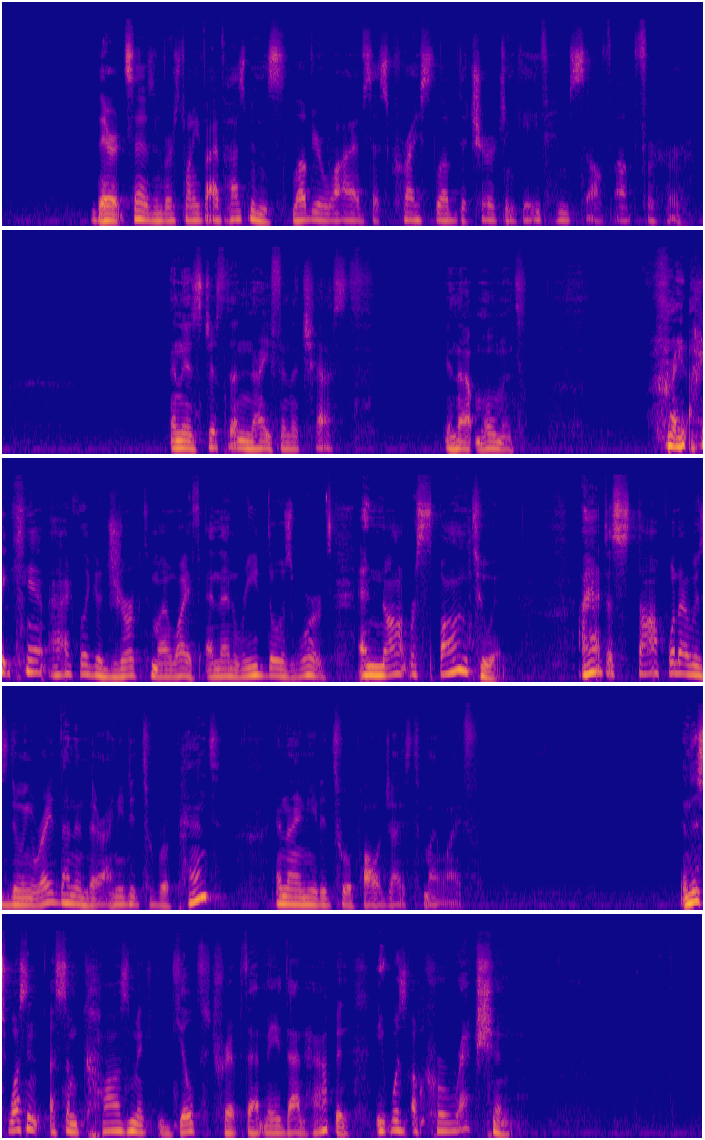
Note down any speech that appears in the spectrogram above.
there it says in verse 25 Husbands, love your wives as Christ loved the church and gave himself up for her. And it's just a knife in the chest in that moment. Right? I can't act like a jerk to my wife and then read those words and not respond to it. I had to stop what I was doing right then and there. I needed to repent and I needed to apologize to my wife. And this wasn't a, some cosmic guilt trip that made that happen, it was a correction.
